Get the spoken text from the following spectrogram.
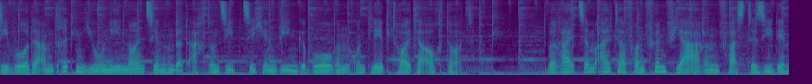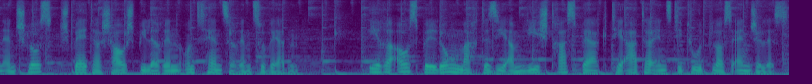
Sie wurde am 3. Juni 1978 in Wien geboren und lebt heute auch dort. Bereits im Alter von fünf Jahren fasste sie den Entschluss, später Schauspielerin und Tänzerin zu werden. Ihre Ausbildung machte sie am Lee Strasberg Theaterinstitut Los Angeles.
